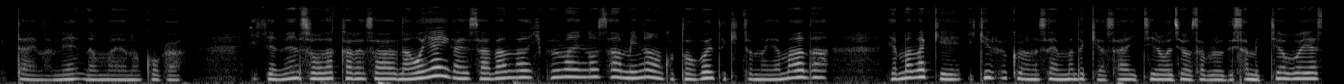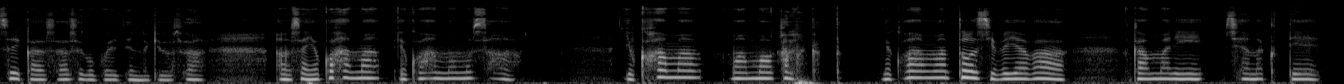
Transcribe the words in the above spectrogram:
みたいなね名前の子が。いてねそうだからさ名古屋以外さだんだんヒプマイのさみんなのこと覚えてきたの山田山田家池袋のさ山田家はさ一郎次郎三郎でさめっちゃ覚えやすいからさすぐ覚えてんだけどさあのさ横浜横浜もさ横浜もあんま分かんなかった。横浜と渋谷はあんまり知らなくて。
